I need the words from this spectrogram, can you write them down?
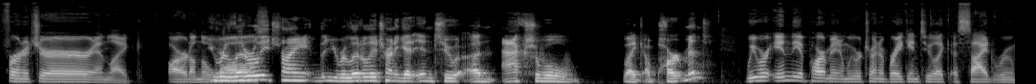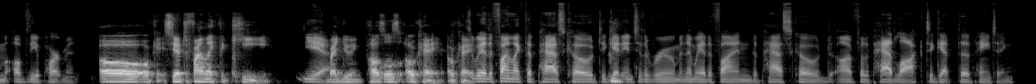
furniture and like art on the wall. You were walls. literally trying. You were literally trying to get into an actual like apartment. we were in the apartment and we were trying to break into like a side room of the apartment. Oh, okay. So you have to find like the key Yeah. by doing puzzles. Okay, okay. So we had to find like the passcode to get into the room, and then we had to find the passcode uh, for the padlock to get the painting.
